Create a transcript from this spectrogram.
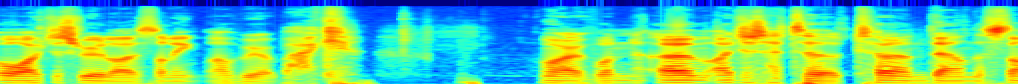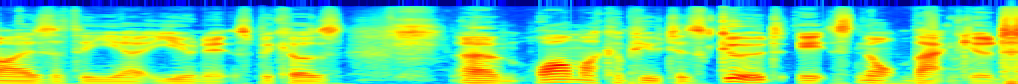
Oh, I've just realised something. I'll be right back. Alright everyone, um, I just had to turn down the size of the uh, units because um, while my computer's good, it's not that good.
